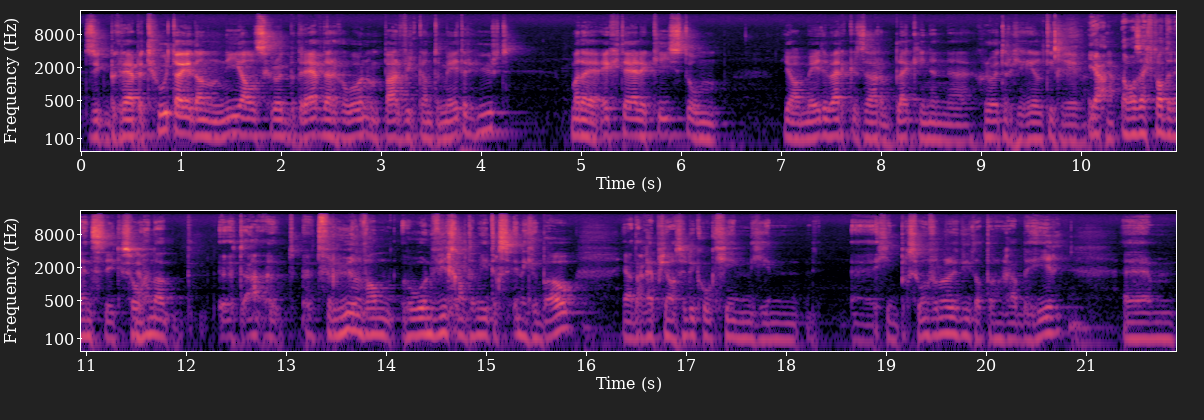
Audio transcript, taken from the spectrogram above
Dus ik begrijp het goed dat je dan niet als groot bedrijf daar gewoon een paar vierkante meter huurt, maar dat je echt eigenlijk kiest om jouw medewerkers daar een plek in een uh, groter geheel te geven. Ja, dat was echt wel de insteek. Zorgen dat het, het, het, verhuren van gewoon vierkante meters in een gebouw, ja, daar heb je natuurlijk ook geen, geen, uh, geen persoon voor nodig die dat dan gaat beheren. Um,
